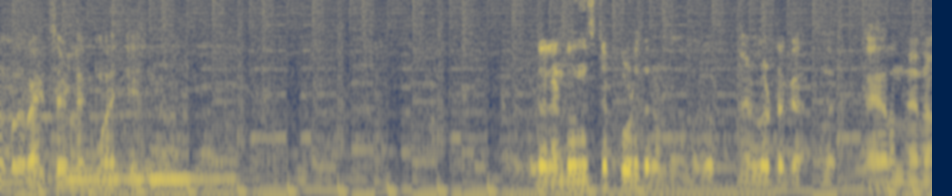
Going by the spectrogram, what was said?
നമ്മൾ റൈറ്റ് സൈഡിലേക്ക് മാറ്റുകയും ചെയ്തു. ഇവിടെ രണ്ട് മൂന്ന് സ്റ്റെപ്പ് കൊടുത്തിട്ടുണ്ട്. നമുക്ക് മുകളിലോട്ടൊക്കെ ഒന്ന് കയറുന്നതിനോ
